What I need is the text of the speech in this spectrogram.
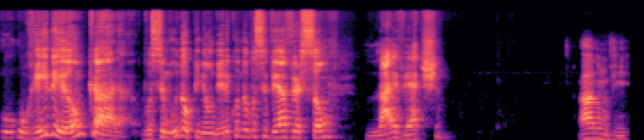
o, o Rei Leão, cara, você muda a opinião dele quando você vê a versão live action. Ah, não vi.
